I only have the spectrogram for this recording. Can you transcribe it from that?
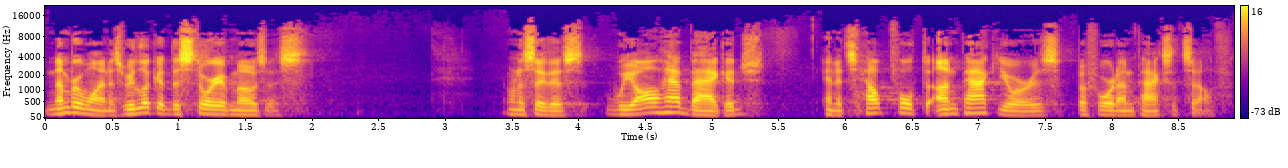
Number one, as we look at the story of Moses, I want to say this. We all have baggage, and it's helpful to unpack yours before it unpacks itself.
